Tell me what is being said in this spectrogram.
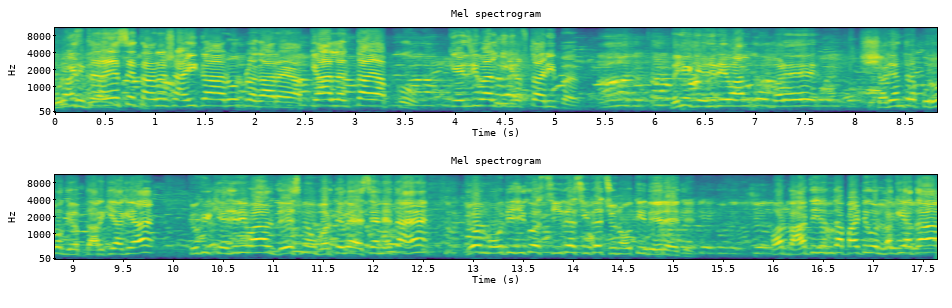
बुराड़ी तरह से तानाशाही का आरोप लगा रहे हैं आप? क्या लगता है आपको केजरीवाल की गिरफ्तारी पर? देखिए केजरीवाल को बड़े षड्यंत्र पूर्वक गिरफ़्तार किया गया है क्योंकि केजरीवाल देश में उभरते हुए ऐसे नेता हैं जो मोदी जी को सीधे सीधे चुनौती दे रहे थे। और भारतीय जनता पार्टी को लग गया था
